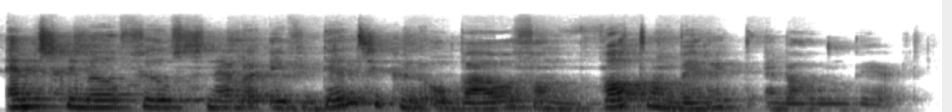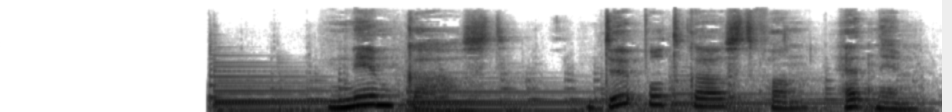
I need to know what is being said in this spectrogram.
En misschien wel veel sneller evidentie kunnen opbouwen van wat dan werkt en waarom het werkt. Nimcast, de podcast van het NIM.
